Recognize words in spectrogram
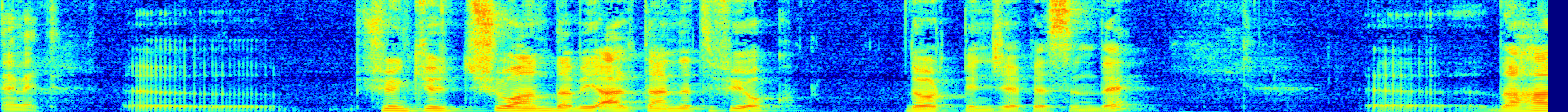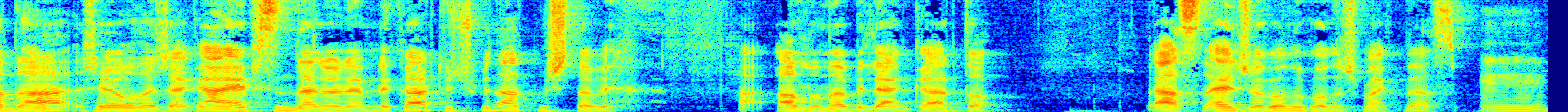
Evet. Çünkü şu anda bir alternatifi yok 4000 cephesinde. Ee, Daha da şey olacak. Ha, hepsinden önemli kart 3060 tabii. Alınabilen kart o. Aslında en çok onu konuşmak lazım. Hı.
